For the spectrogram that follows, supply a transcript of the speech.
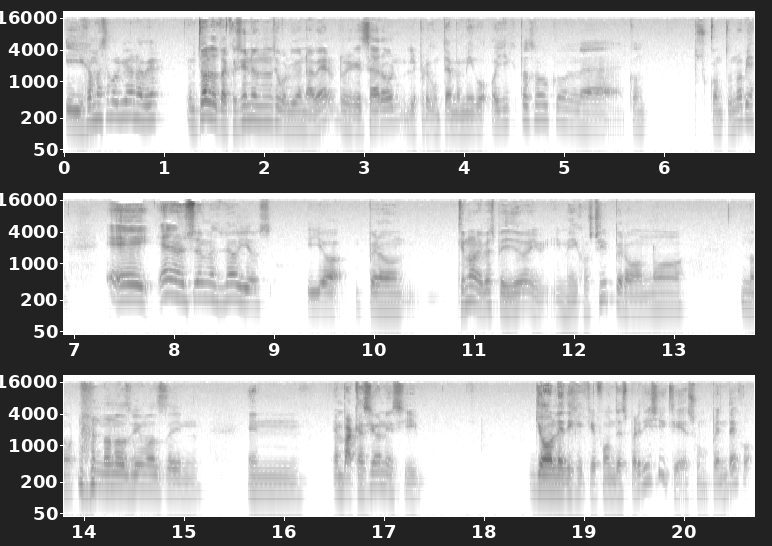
Y jamás se volvieron a ver. En todas las vacaciones no se volvieron a ver. Regresaron, le pregunté a mi amigo, oye, ¿qué pasó con la, con, pues, con tu novia? Ey, ya no somos novios. Y yo, pero, ¿qué no le habías pedido? Y, y me dijo, sí, pero no, no, no nos vimos en en, en vacaciones y yo le dije que fue un desperdicio y que es un pendejo.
